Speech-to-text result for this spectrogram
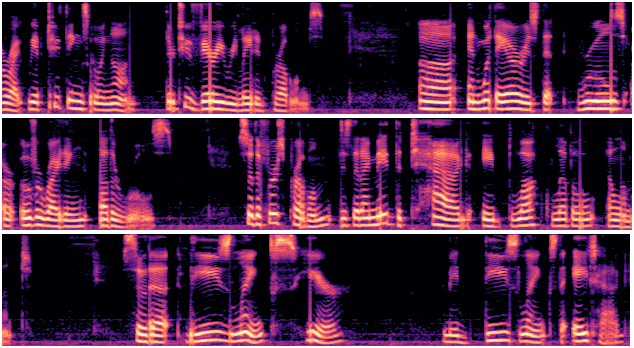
All right, we have two things going on. They're two very related problems. Uh, and what they are is that rules are overriding other rules. So the first problem is that I made the tag a block level element so that these links here, I made these links, the A tag,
